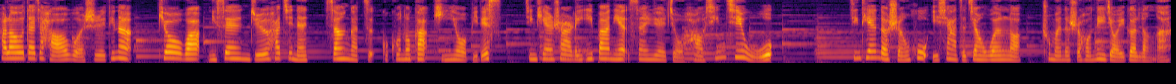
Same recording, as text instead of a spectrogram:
Hello，大家好，我是 Tina。今日は二千十八年三月九日金曜日です。今天是二零一八年三月九号星期五。今天的神户一下子降温了，出门的时候那叫一个冷啊！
